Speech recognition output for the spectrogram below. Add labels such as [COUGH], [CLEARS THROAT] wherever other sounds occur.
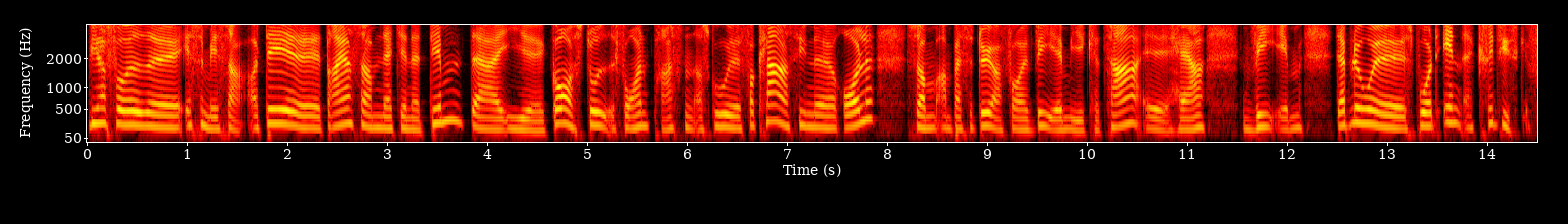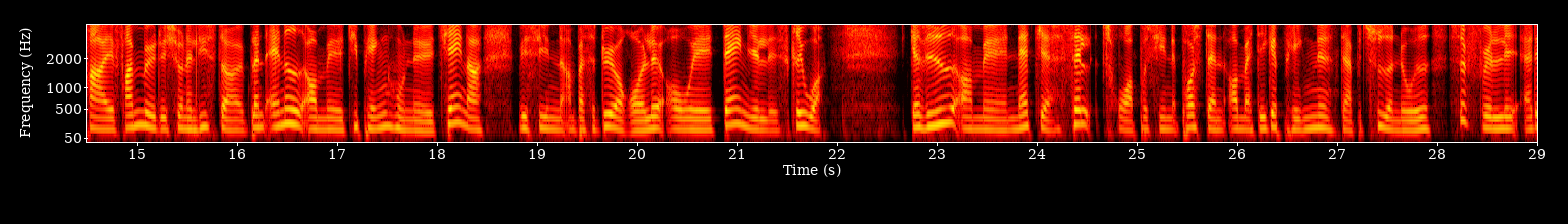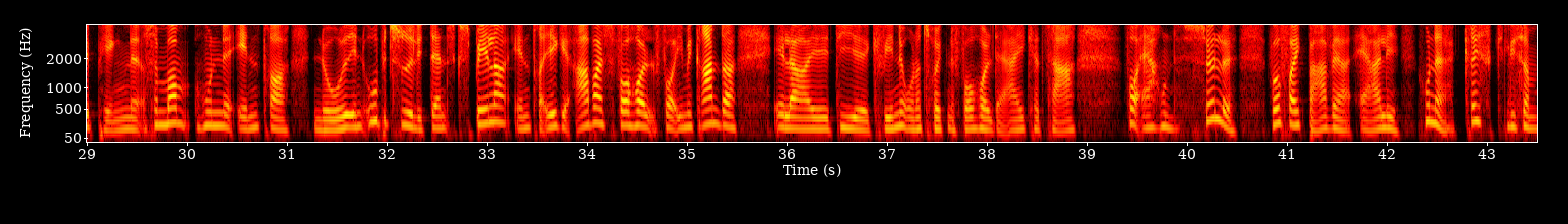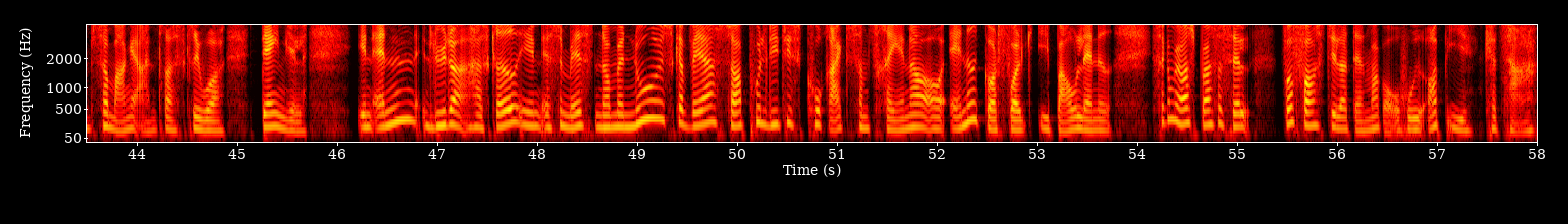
Vi har fået øh, sms'er, og det øh, drejer sig om Nadia Nadim, der i øh, går stod foran pressen og skulle øh, forklare sin øh, rolle som ambassadør for øh, VM i Katar, øh, herre VM. Der blev øh, spurgt ind kritisk fra øh, fremmødte journalister, blandt andet om øh, de penge, hun øh, tjener ved sin ambassadørrolle, og øh, Daniel skriver, jeg vide, om øh, Nadja selv tror på sin påstand om, at det ikke er pengene, der betyder noget. Selvfølgelig er det pengene. Og som om hun øh, ændrer noget. En ubetydelig dansk spiller ændrer ikke arbejdsforhold for immigranter eller øh, de øh, kvindeundertrykkende forhold, der er i Katar. Hvor er hun sølle? Hvorfor ikke bare være ærlig? Hun er grisk, ligesom så mange andre, skriver Daniel. En anden lytter har skrevet i en sms, når man nu skal være så politisk korrekt som træner og andet godt folk i baglandet, så kan man jo også spørge sig selv, hvorfor stiller Danmark overhovedet op i Katar?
